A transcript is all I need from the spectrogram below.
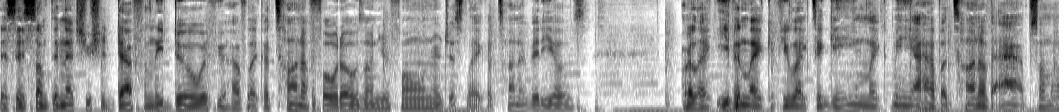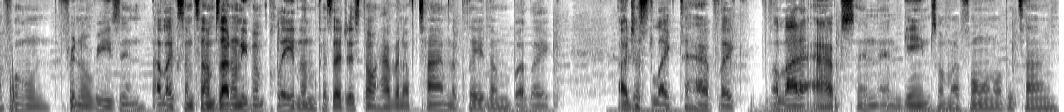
This is something that you should definitely do if you have like a ton of photos on your phone or just like a ton of videos. Or like even like if you like to game like me i have a ton of apps on my phone for no reason. I like sometimes i don't even play them because i just don't have enough time to play them but like i just like to have like a lot of apps and, and games on my phone all the time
